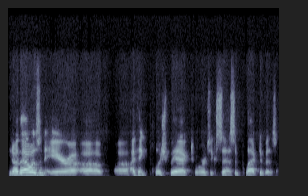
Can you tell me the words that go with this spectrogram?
You know, that was an era of, uh, I think, pushback towards excessive collectivism.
